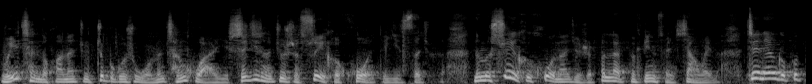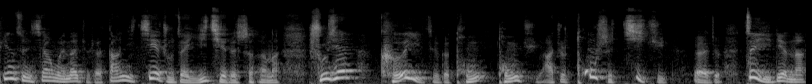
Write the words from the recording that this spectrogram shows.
围城的话呢，就只不过是我们称呼而已，实际上就是水和火的意思，就是。那么水和火呢，就是本来不并存相位的，这两个不并存相位呢，就是当你借助在一起的时候呢，首先可以这个同同居啊，就是同时。是寄居。呃，就这一点呢，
